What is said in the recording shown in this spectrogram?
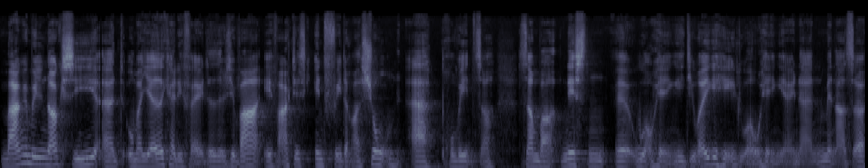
mange vil nok sige, at Umayyad-kalifatet det var faktisk en federation af provinser, som var næsten øh, uafhængige. De var ikke helt uafhængige af hinanden, men altså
